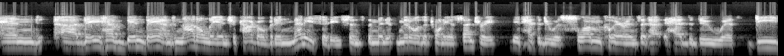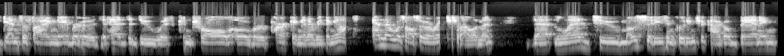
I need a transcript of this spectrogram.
And uh, they have been banned not only in Chicago, but in many cities since the mid- middle of the 20th century. It had to do with slum clearance, it had, it had to do with de densifying neighborhoods, it had to do with control over parking and everything else. And there was also a racial element that led to most cities, including Chicago, banning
